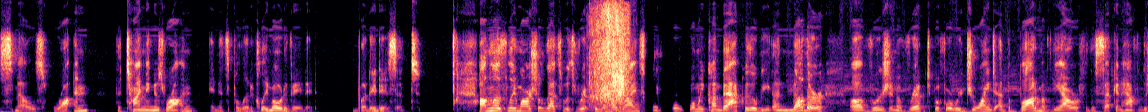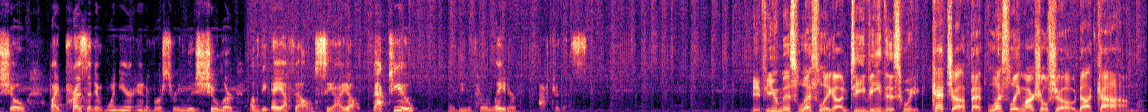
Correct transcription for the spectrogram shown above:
smells rotten, the timing is rotten, and it's politically motivated. But it isn't. I'm Leslie Marshall. That's what's ripped from the headlines. When we come back, there'll be another uh, version of Ripped before we're joined at the bottom of the hour for the second half of the show by President one year anniversary Liz Shuler of the AFL CIO. Back to you. We'll be with her later after this. If you miss Leslie on TV this week, catch up at lesliemarshallshow.com.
